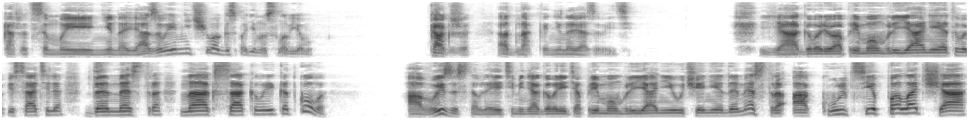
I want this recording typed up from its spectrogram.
Кажется, мы не навязываем ничего господину Соловьеву. Как же, однако, не навязываете? Я говорю о прямом влиянии этого писателя де Местра на Аксакова и Каткова. А вы заставляете меня говорить о прямом влиянии учения Деместра, о культе палача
